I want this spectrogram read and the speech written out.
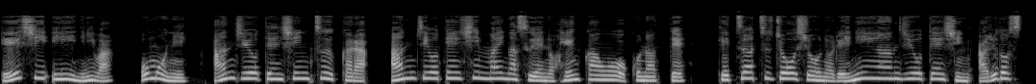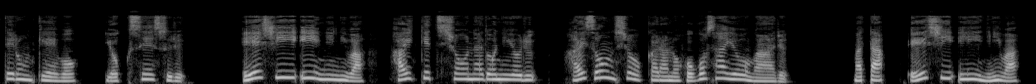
ACE には、主にアンジオテンシン2からアンジオテンシンマイナスへの変換を行って、血圧上昇のレニンアンジオテンシンアルドステロン系を抑制する。ACE2 には肺血症などによる肺損傷からの保護作用がある。また、ACE には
